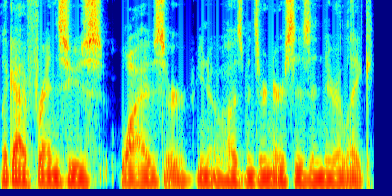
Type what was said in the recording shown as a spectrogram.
like I have friends whose wives or you know husbands are nurses and they're like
